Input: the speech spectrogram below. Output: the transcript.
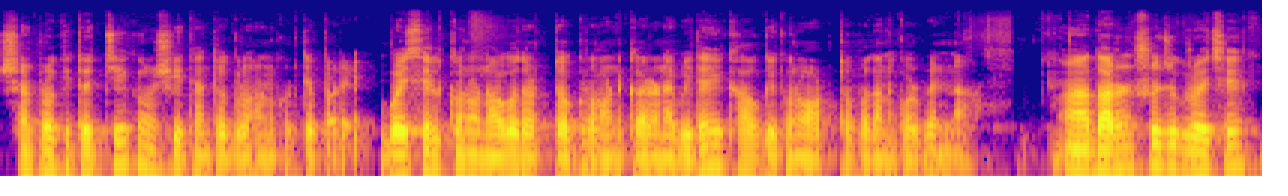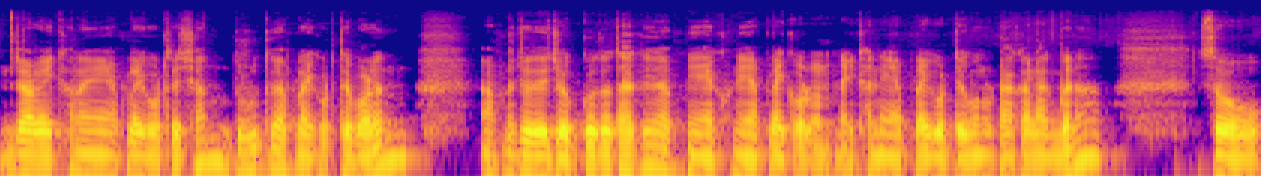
সম্পর্কিত যে কোনো সিদ্ধান্ত গ্রহণ করতে পারে। বইসেল কোনো নগদ অর্থ গ্রহণ করে না বিদায় কাউকে কোনো অর্থ প্রদান করবেন না। দারুণ সুযোগ রয়েছে যারা এখানে অ্যাপ্লাই করতে চান, দ্রুত অ্যাপ্লাই করতে পারেন। আপনার যদি যোগ্যতা থাকে, আপনি এখনই অ্যাপ্লাই করুন। এখানে অ্যাপ্লাই করতে কোনো টাকা লাগবে না। সো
